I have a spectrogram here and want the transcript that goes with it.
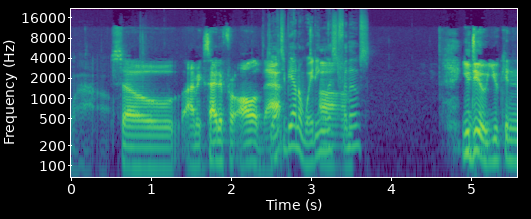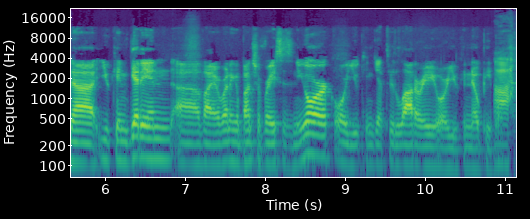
Wow. So I'm excited for all of that. Do you have to be on a waiting list for Um, those? You do. You can uh, you can get in uh, via running a bunch of races in New York, or you can get through the lottery, or you can know people. Ah.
